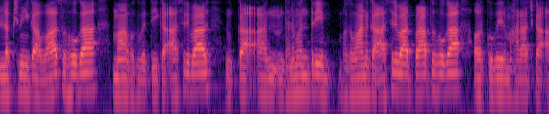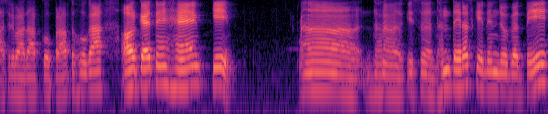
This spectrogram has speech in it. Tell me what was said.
लक्ष्मी का वास होगा, माँ भगवती का आशीर्वाद, का, धनवंतरी भगवान का आशीर्वाद प्राप्त होगा और कुबेर महाराज का आशीर्वाद आपको प्राप्त होगा। और कहते हैं कि धन, इस धनतेरस के दिन जो व्यक्ति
